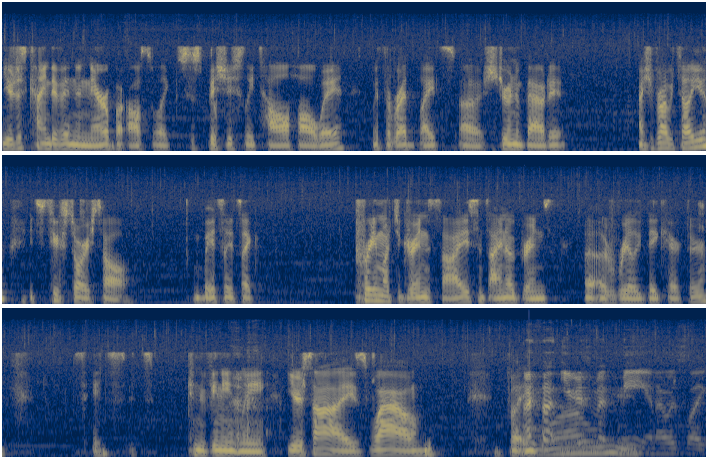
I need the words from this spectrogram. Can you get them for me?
you're just kind of in a narrow but also like suspiciously tall hallway with the red lights uh, strewn about it. I should probably tell you, it's two stories tall, but it's it's like pretty much Gren's size. Since I know Gren's a, a really big character, it's it's, it's conveniently your size. Wow, but I thought you just meant me, and I was like,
